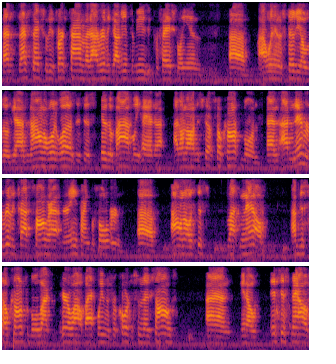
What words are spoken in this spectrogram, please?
that's that's actually the first time that I really got into music professionally, and uh, I went in the studio with those guys, and I don't know what it was. It's just it was a vibe we had. I, I don't know. I just felt so comfortable, and, and I never really tried songwriting or anything before. And, uh, I don't know. It's just like now, I'm just so comfortable. Like here a while back, we was recording some new songs, and you know, it's just now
